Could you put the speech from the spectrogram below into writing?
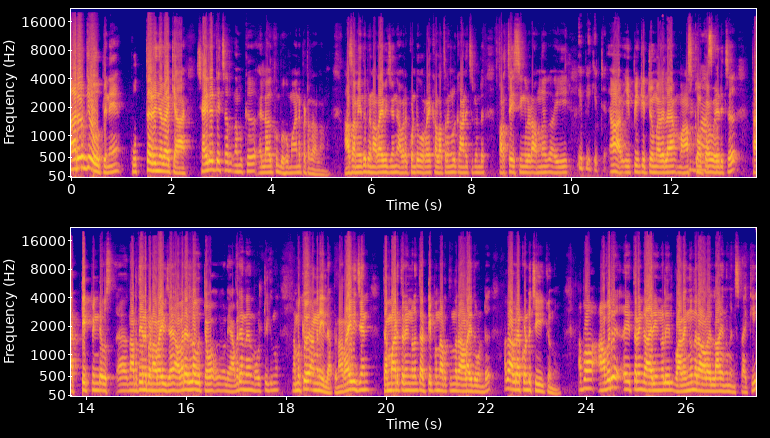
ആരോഗ്യ വകുപ്പിനെ കുത്തഴിഞ്ഞതാക്കി ശൈല ടീച്ചർ നമുക്ക് എല്ലാവർക്കും ബഹുമാനപ്പെട്ട ഒരാളാണ്. ആ സമയത്ത് പിണറായി വിജയൻ അവരെ കൊണ്ട് കുറേ കള്ളത്തരങ്ങൾ കാണിച്ചിട്ടുണ്ട്. പർച്ചേസിങ്ങളുടെ അന്ന് ഈ ആ ഇ പി കിറ്റും അതിലെ മാസ്കും ഒക്കെ മേടിച്ച് തട്ടിപ്പിന്റെ നടത്തിയാണ് പിണറായി വിജയൻ. അവരെല്ലാം കുറ്റവാളി അവരെന്നെ മോഷ്ടിക്കുന്നു. നമുക്ക് അങ്ങനെയില്ല. പിണറായി വിജയൻ തെമ്മാടിത്തരങ്ങളും തട്ടിപ്പും നടത്തുന്ന ഒരാളായതുകൊണ്ട് അത് അവരെ കൊണ്ട് ചെയ്യിക്കുന്നു. അപ്പോൾ അവർ ഇത്തരം കാര്യങ്ങളിൽ വഴങ്ങുന്ന ഒരാളല്ല എന്ന് മനസ്സിലാക്കി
